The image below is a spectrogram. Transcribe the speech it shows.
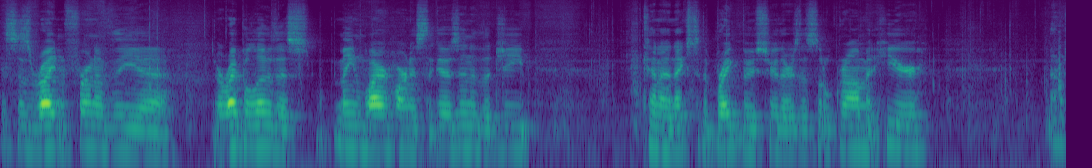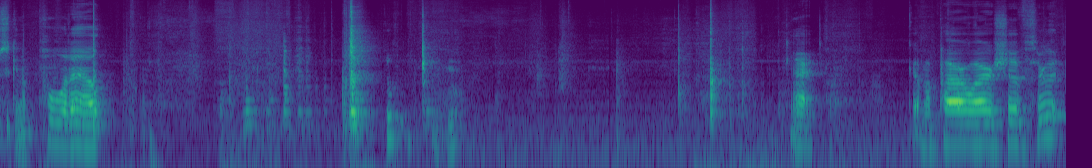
This is right in front of the uh, or right below this main wire harness that goes into the Jeep. Kind of next to the brake booster there's this little grommet here. I'm just gonna pull it out Alright, got my power wire shoved through it.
